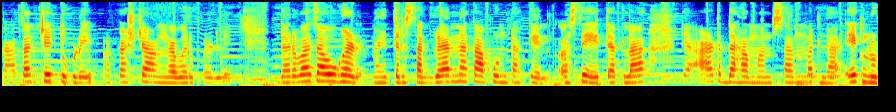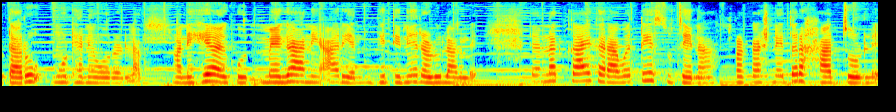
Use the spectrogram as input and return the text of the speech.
काचांचे तुकडे प्रकाशच्या अंगावर पडले. दरवाजा उघड नाहीतर सगळ्यांना कापून टाकेन असे त्यातला त्या आठ दहा माणसांमधला एक लुटारू मोठ्या मोठ्याने ओरडला. आणि हे ऐकून मेघा आणि आर्यन भीतीने रडू लागले. त्यांना काय करावं ते सुचेना. प्रकाशने तर हात जोडले.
